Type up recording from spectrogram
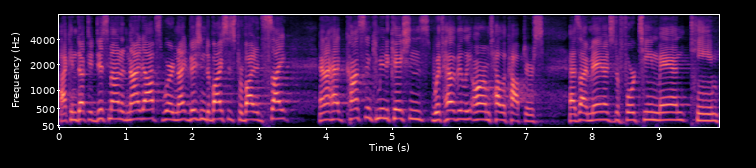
I conducted dismounted night ops where night vision devices provided sight, and I had constant communications with heavily armed helicopters as I managed a 14 man team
